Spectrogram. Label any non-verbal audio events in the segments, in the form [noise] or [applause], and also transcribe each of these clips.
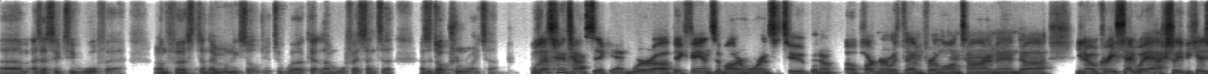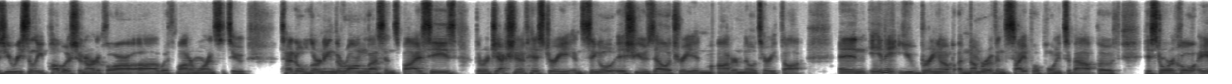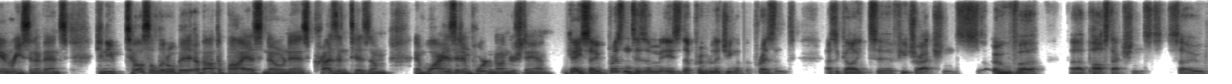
um, as SO2 Warfare and I'm the first and only soldier to work at Land Warfare Center as a doctrine writer. Well, that's fantastic. And we're uh, big fans of Modern War Institute, been a, a partner with them for a long time. And, uh, you know, great segue actually, because you recently published an article uh, with Modern War Institute titled Learning the Wrong Lessons Biases, the Rejection of History, and Single Issue Zealotry in Modern Military Thought. And in it, you bring up a number of insightful points about both historical and recent events. Can you tell us a little bit about the bias known as presentism and why is it important to understand? Okay, so presentism is the privileging of the present as a guide to future actions over uh, past actions. So,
